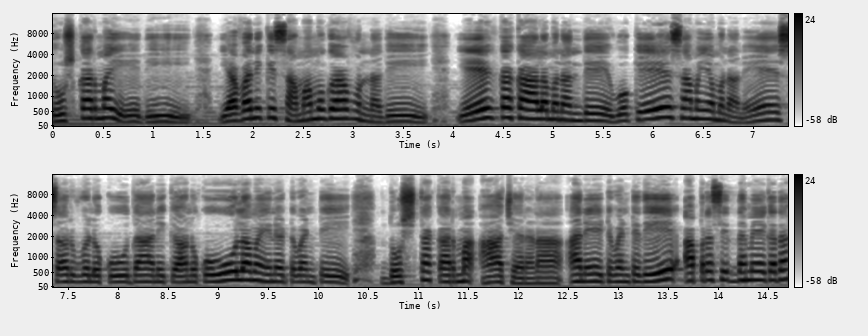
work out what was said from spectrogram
దుష్కర్మ ఏది? ఎవనికి సమముగా ఉన్నది? ఏకకాలమునందే ఒకే సమయముననే సర్వులకు దానికి అనుకూలమైనటువంటి దుష్టకర్మ ఆచరణ అనేటువంటిది అప్రసిద్ధమే కదా.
